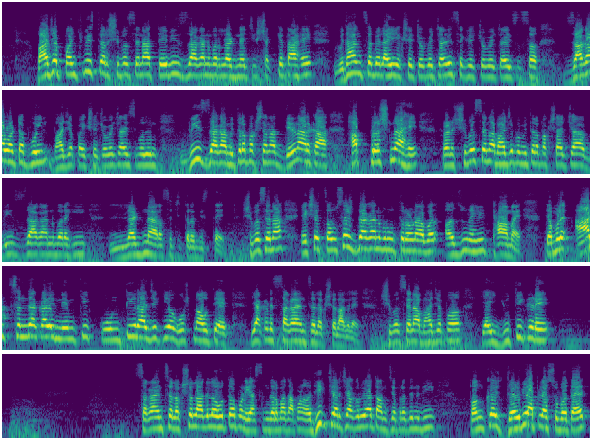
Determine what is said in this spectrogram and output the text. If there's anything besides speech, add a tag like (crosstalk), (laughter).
भाजप पंचवीस तर शिवसेना तेवीस जागांवर लढण्याची शक्यता आहे. विधानसभेलाही एकशे चव्वेचाळीस एकशे चव्वेचाळीस असं जागा वाटप होईल. भाजप एकशे चव्वेचाळीस मधून वीस जागा मित्रपक्षांना देणार का? हा प्रश्न आहे. कारण शिवसेना भाजप मित्रपक्षाच्या वीस जागांवरही लढणार असं चित्र दिसतंय. शिवसेना एकशे चौसष्ट जागांवर उतरवण्यावर अजूनही ठाम आहे. त्यामुळे आज संध्याकाळी नेमकी कोणती राजकीय घोषणा होते याकडे सगळ्यांचं लक्ष लागलंय. शिवसेना भाजप या युतीकडे सगळ्यांचं लक्ष लागलं होतं पण या संदर्भात आपण अधिक चर्चा करूयात. आमचे प्रतिनिधी पंकज दळवी आपल्यासोबत आहेत.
